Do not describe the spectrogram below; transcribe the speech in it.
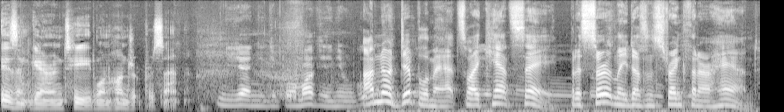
isn't guaranteed 100%. I'm no diplomat, so I can't say, but it certainly doesn't strengthen our hand.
